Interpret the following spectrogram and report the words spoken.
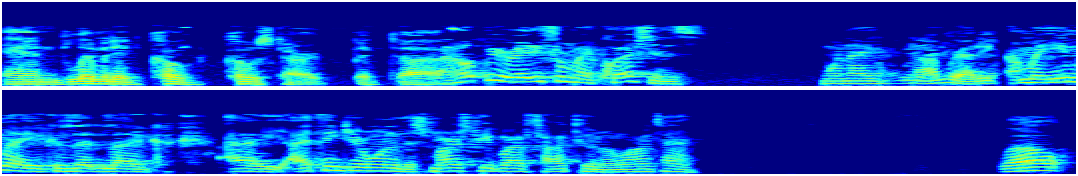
and limited co- Coast Guard. But uh, I hope you're ready for my questions. When I, when I'm ready. I'm gonna email you because like I, I think you're one of the smartest people I've talked to in a long time. well,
